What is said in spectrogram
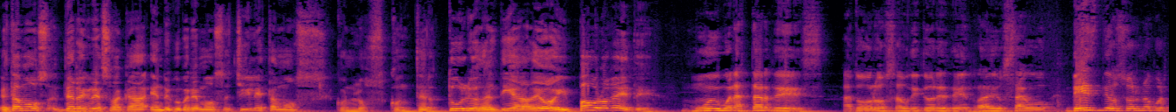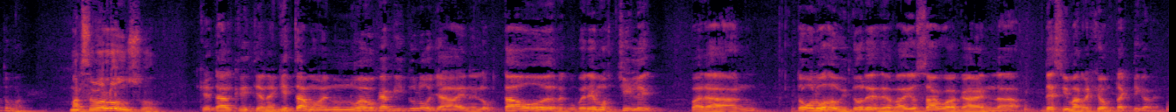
Estamos de regreso acá en Recuperemos Chile. Estamos con los contertulios del día de hoy. Pablo Gaete. Muy buenas tardes a todos los auditores de Radio Sago desde Osorno a Puerto Montt. Marcelo Alonso. ¿Qué tal, Cristian? Aquí estamos en un nuevo capítulo, ya en el octavo de Recuperemos Chile, para todos los auditores de Radio Sago acá en la décima región prácticamente.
